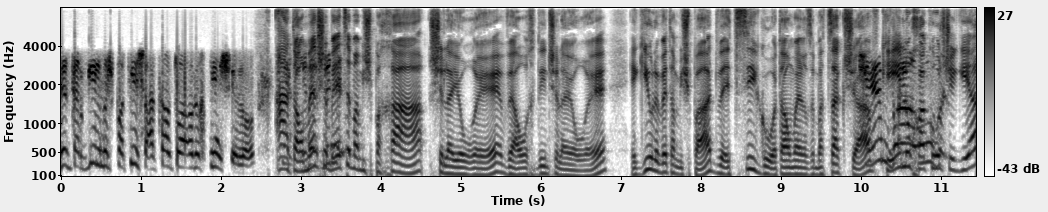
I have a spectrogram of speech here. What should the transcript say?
זה תרגיל משפטי שעשה אותו העורך דין שלו. אה, אתה אומר שבעצם המשפחה של היורה והעורך דין של היורה הגיעו לבית המשפט והציגו, אתה אומר, זה מצג שווא, כן, כאילו באו חכרוש הגיע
